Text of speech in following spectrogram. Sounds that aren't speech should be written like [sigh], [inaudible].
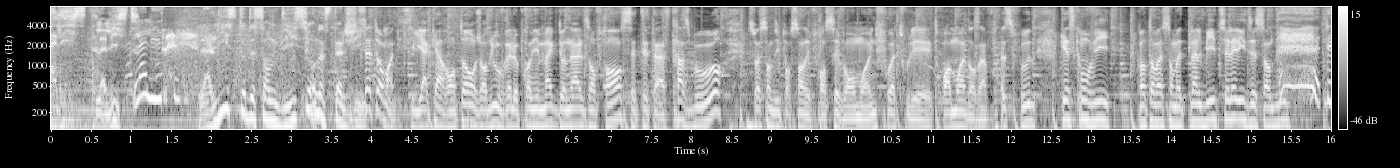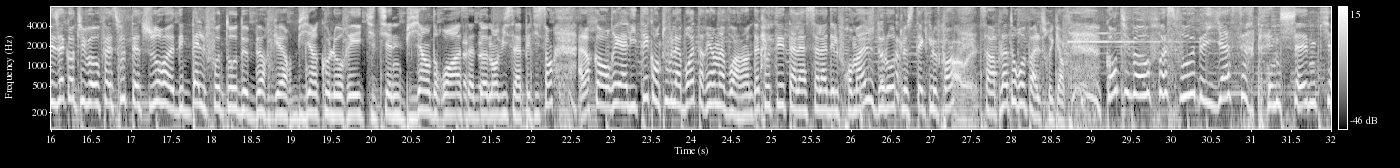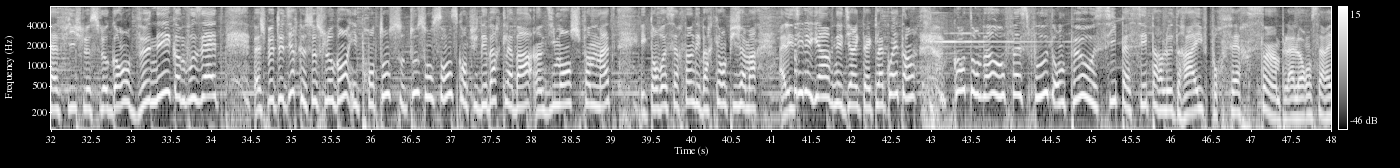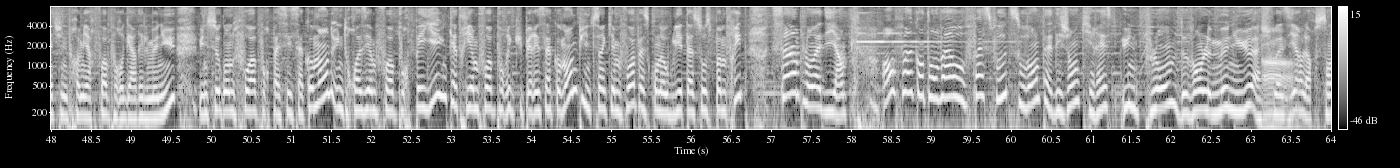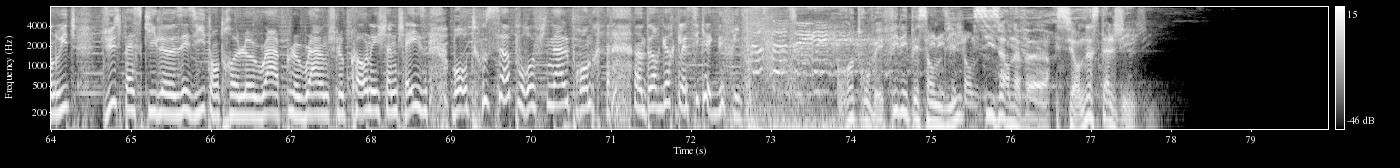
La liste. La liste. La liste. La liste de Sandy sur Nostalgie. 7h10. Il y a 40 ans, aujourd'hui ouvrait le premier McDonald's en France. C'était à Strasbourg. 70% des Français vont au moins une fois tous les 3 mois dans un [laughs] fast-food. Qu'est-ce qu'on vit quand on va s'en mettre plein le bide? C'est la liste de Sandy. [laughs] Déjà, quand tu vas au fast-food, t'as toujours euh, des belles photos de burgers bien colorés, qui tiennent bien droit, ça [laughs] donne envie, c'est appétissant. Alors qu'en réalité, quand tu ouvres la boîte, t'as rien à voir. hein. D'un côté, t'as la salade et le fromage, de l'autre, le steak, le pain. Ah ouais. C'est un plateau repas, le truc. hein. Quand tu vas au fast-food, il y a certaines chaînes qui affichent le slogan « Venez comme vous êtes ». Bah, je peux te dire que ce slogan, il prend tout son sens quand tu débarques là-bas un dimanche fin de mat et que t'en vois certains débarquer en pyjama. Allez-y les gars, venez direct avec la couette. hein. Quand on va au fast-food, on peut aussi passer par le drive pour faire simple. Alors on s'arrête une première fois pour regarder le menu, une seconde fois pour passer sa commande, une troisième fois pour payer, une quatrième fois pour récupérer sa commande, puis une cinquième fois parce qu'on a oublié ta sauce pomme frite. Simple, on a dit. hein. Enfin, quand on va au fast-food, souvent t'as des gens qui restent une plombe devant le menu à choisir leur sandwich juste parce qu'ils euh, hésitent entre le wrap, le ranch, le cornish and cheese. Bon, [laughs] tout ça pour au final prendre [laughs] un burger classique avec des frites. Retrouvez Philippe et Sandy, 6h-9h sur Nostalgie.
